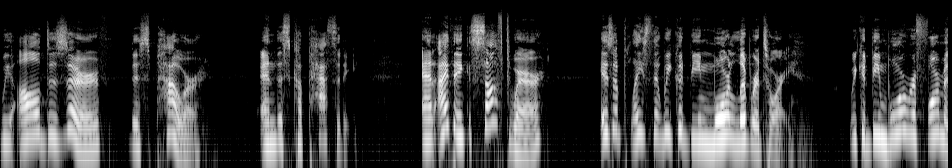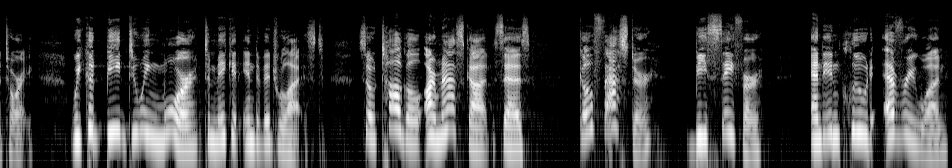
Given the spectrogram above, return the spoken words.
we all deserve this power and this capacity. And I think software is a place that we could be more liberatory. We could be more reformatory. We could be doing more to make it individualized. So, Toggle, our mascot, says go faster, be safer, and include everyone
